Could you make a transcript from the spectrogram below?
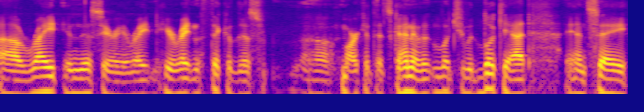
uh, right in this area, right here, right in the thick of this uh, market. That's kind of what you would look at and say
